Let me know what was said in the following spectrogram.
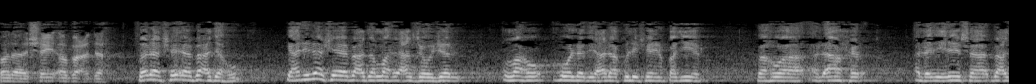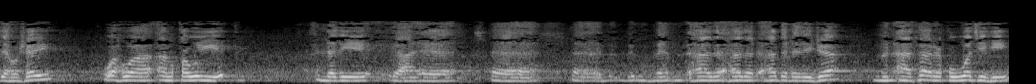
فلا شيء بعده. فلا شيء بعده. يعني لا شيء بعد الله عز وجل. الله هو الذي على كل شيء قدير. فهو الآخر الذي ليس بعده شيء. وهو القوي الذي يعني آه، آه، هذا هذا هذا الذي جاء من آثار قوته.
